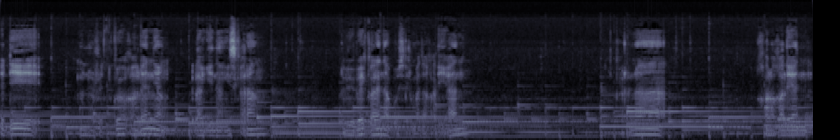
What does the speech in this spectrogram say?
Jadi menurut gue kalian yang lagi nangis sekarang lebih baik kalian hapus dari mata kalian karena kalau kalian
